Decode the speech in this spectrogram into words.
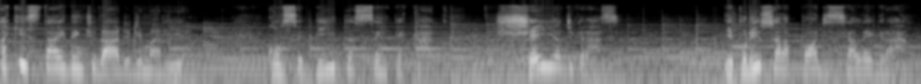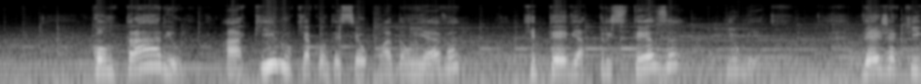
Aqui está a identidade de Maria, concebida sem pecado, cheia de graça. E por isso ela pode se alegrar. Contrário àquilo que aconteceu com Adão e Eva, que teve a tristeza e o medo. Veja que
